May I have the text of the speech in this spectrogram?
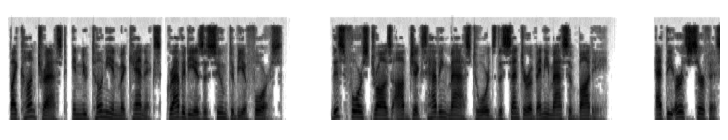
By contrast, in Newtonian mechanics, gravity is assumed to be a force. This force draws objects having mass towards the center of any massive body. At the Earth's surface,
